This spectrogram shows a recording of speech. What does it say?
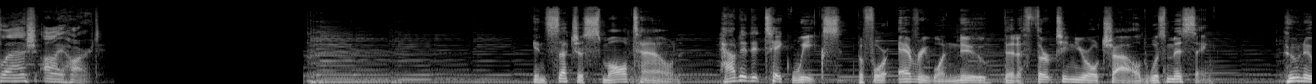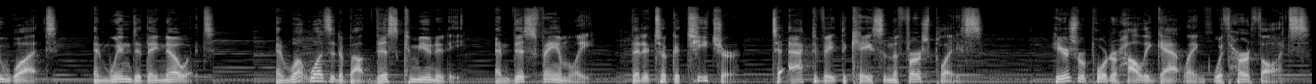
slash iHeart. In such a small town, how did it take weeks before everyone knew that a 13 year old child was missing? Who knew what? And when did they know it? And what was it about this community and this family that it took a teacher to activate the case in the first place? Here's reporter Holly Gatling with her thoughts.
